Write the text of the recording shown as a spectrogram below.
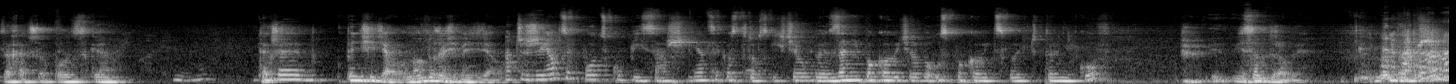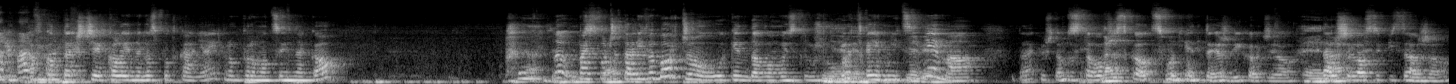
zahaczy o Polskę. Także będzie się działo, no dużo się będzie działo. A czy żyjący w Płocku pisarz Jacek Ostrowski chciałby zaniepokoić albo uspokoić swoich czytelników? Jestem zdrowy. Dobrze. A w kontekście kolejnego spotkania i prom- promocyjnego? No, Państwo czytali wyborczą weekendową, więc tu już w ogóle tajemnicy nie nie, ma. Tak? Już tam zostało Na- wszystko odsłonięte, jeżeli chodzi o E, dalsze na- losy pisarza.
